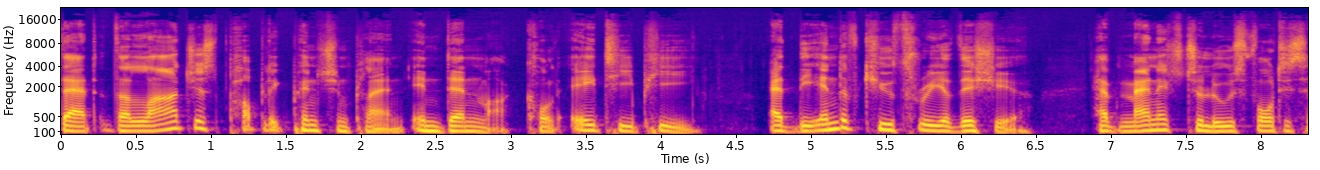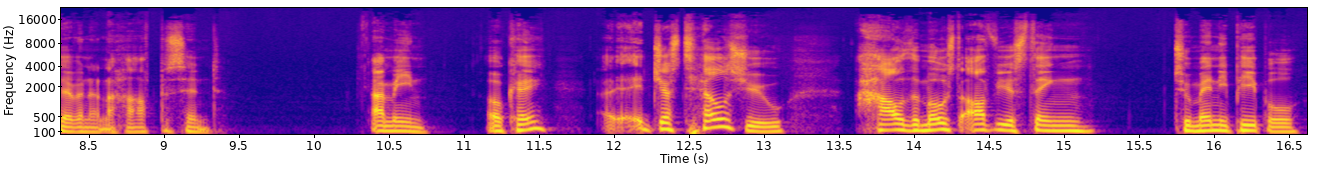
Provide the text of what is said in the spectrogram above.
that the largest public pension plan in denmark called atp at the end of q3 of this year have managed to lose 47.5% i mean okay it just tells you how the most obvious thing to many people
